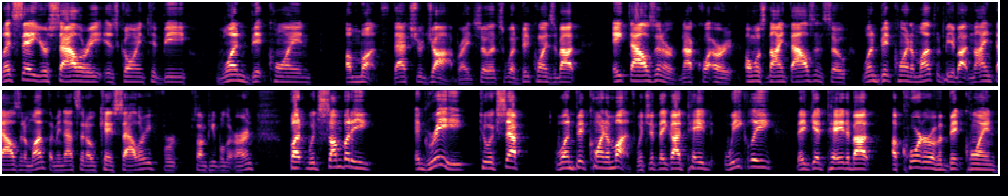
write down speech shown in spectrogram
Let's say your salary is going to be one Bitcoin a month. That's your job, right? So that's what Bitcoin's about 8,000 or not quite, or almost 9,000. So one Bitcoin a month would be about 9,000 a month. I mean, that's an okay salary for some people to earn. But would somebody agree to accept one Bitcoin a month, which if they got paid weekly, they'd get paid about a quarter of a Bitcoin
